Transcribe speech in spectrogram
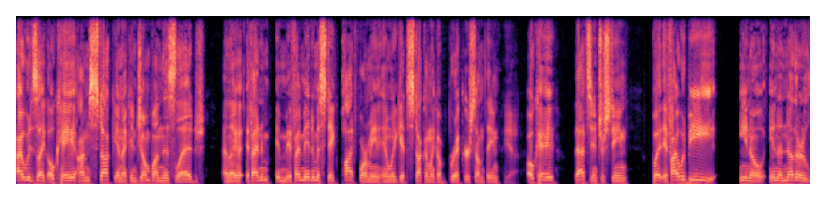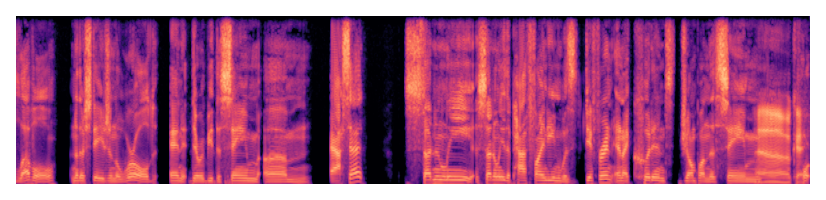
i was like okay i'm stuck and i can jump on this ledge and like if i if i made a mistake platforming and would get stuck on like a brick or something yeah. okay, that's interesting. But if I would be, you know, in another level, another stage in the world, and there would be the same um, asset, suddenly, suddenly the pathfinding was different, and I couldn't jump on the same Oh, okay. Por-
